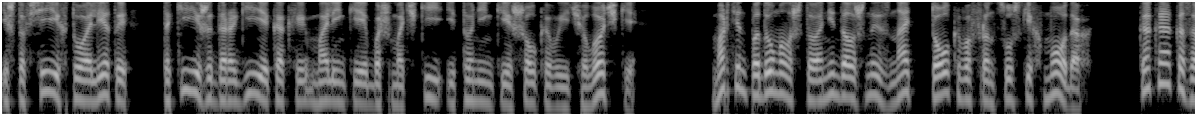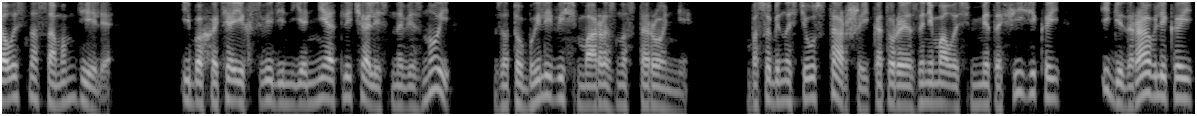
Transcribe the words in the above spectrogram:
и что все их туалеты такие же дорогие, как и маленькие башмачки и тоненькие шелковые чулочки, Мартин подумал, что они должны знать толк во французских модах, как и оказалось на самом деле, ибо хотя их сведения не отличались новизной, зато были весьма разносторонни, в особенности у старшей, которая занималась метафизикой и гидравликой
